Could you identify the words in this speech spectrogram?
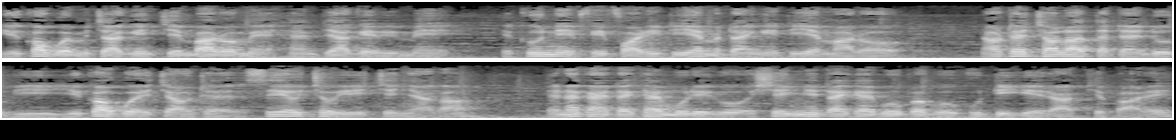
ရွေးကောက်ပွဲမကြခင်ကျင်းပတော့မဲ့ဟန်ပြခဲ့ပေမဲ့ယခုနှစ်ဖေဖော်ဝါရီတရက်မတိုင်ခင်တရက်မှာတော့နောက်ထပ်6လတက်တန်းတို့ပြီးရွေးကောက်ပွဲအကြောင်းထက်စေအုပ်ချုပ်ရေးကျင်းညာကလက်နက်ကင်တိုက်ခိုက်မှုတွေကိုအရှိန်မြင့်တိုက်ခိုက်ဖို့ဘက်ကိုဥတီခဲ့တာဖြစ်ပါတယ်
